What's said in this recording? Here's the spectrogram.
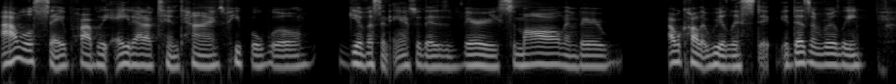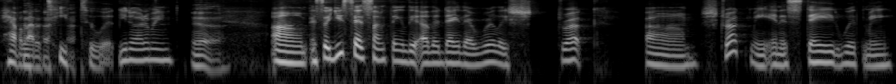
I will say probably eight out of 10 times people will give us an answer that is very small and very, I would call it realistic. It doesn't really have a lot of teeth to it. You know what I mean? Yeah. Um, and so you said something the other day that really struck um, struck me and it stayed with me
